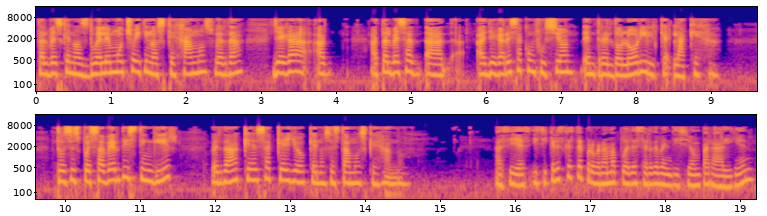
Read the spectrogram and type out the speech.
tal vez que nos duele mucho y que nos quejamos, ¿verdad? Llega a, tal vez a, a, llegar esa confusión entre el dolor y la queja. Entonces, pues saber distinguir, ¿verdad?, qué es aquello que nos estamos quejando. Así es. Y si crees que este programa puede ser de bendición para alguien,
